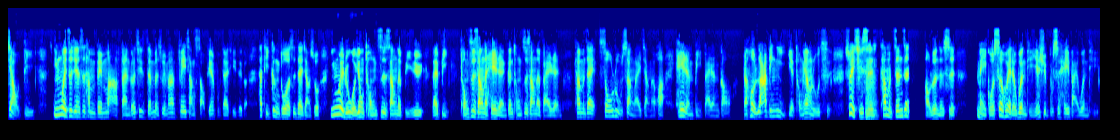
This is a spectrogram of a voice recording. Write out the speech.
较低，因为这件事他们被骂翻，可是其实整本书里面非常少篇幅在提这个，他提更多的是在讲说，因为如果用同智商的比率来比同智商的黑人跟同智商的白人。他们在收入上来讲的话，黑人比白人高，然后拉丁裔也同样如此。所以其实他们真正讨论的是美国社会的问题，也许不是黑白问题，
